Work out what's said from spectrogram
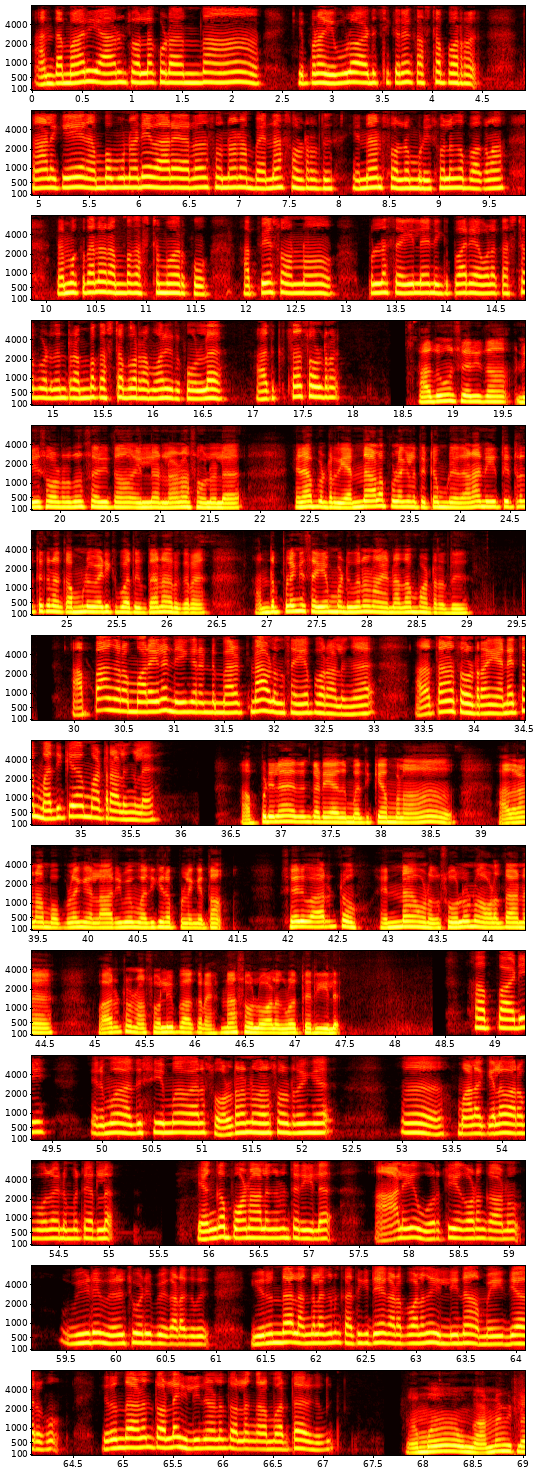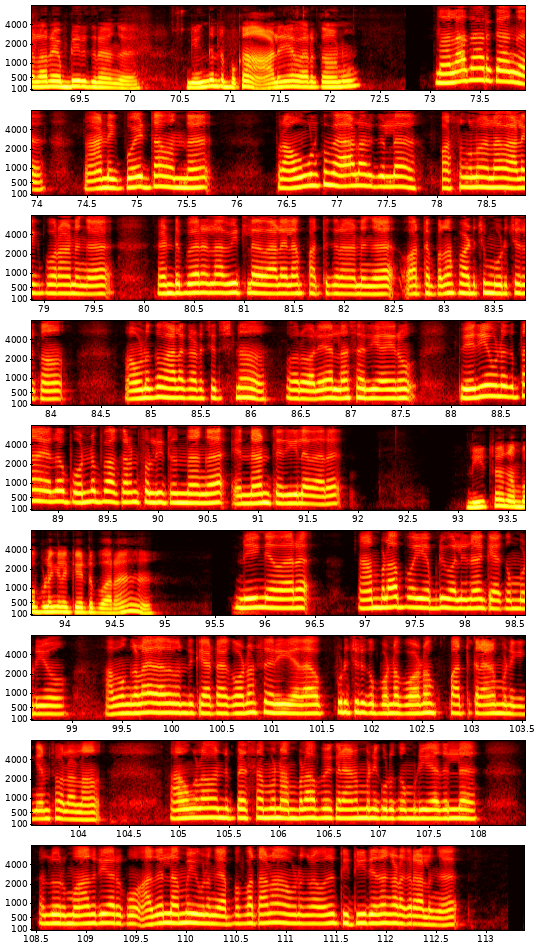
அந்த மாதிரி யாரும் சொல்லக்கூடாதுன்னு தான் இப்போ நான் இவ்வளோ அடிச்சுக்கிறேன் கஷ்டப்படுறேன். நாளைக்கு நம்ம முன்னாடியே வேறு யாராவது சொன்னால் நம்ம என்ன சொல்கிறது என்னன்னு சொல்ல முடியும். சொல்லுங்கள் பார்க்கலாம். நமக்கு தானே ரொம்ப கஷ்டமாக இருக்கும். அப்பயே சொன்னோம் புள்ள செய்யல இன்னைக்கு பாரு எவ்வளோ கஷ்டப்படுதுன்னு ரொம்ப கஷ்டப்படுற மாதிரி இருக்கும்ல. அதுக்கு தான் சொல்கிறேன் அதுவும் சரிதான். நீ சொல்கிறதும் சரிதான். இல்லைன்னா நான் சொல்லலை. என்ன பண்ணுறது என்னால் பிள்ளைங்கள திட்ட முடியாது. ஆனால் நீ திட்டுறதுக்கு நான் கம்முனு வேடிக்கை பார்த்துட்டு தானே இருக்கிறேன். அந்த பிள்ளைங்க செய்ய மாட்டேங்குதுன்னா நான் என்ன தான் பண்ணுறது அப்பாங்கிற முறையில் நீங்கள் ரெண்டு மிரட்டினா அவளுங்க செய்ய போகிறாளுங்க அதான் சொல்கிறேன் என்னைத்த மதிக்கவே மாட்டுறாளுங்களே அப்படிலாம் எதுவும் கிடையாது. மதிக்காமலாம். அதெல்லாம் நம்ம பிள்ளைங்க எல்லாரையுமே மதிக்கிற பிள்ளைங்க தான். சரி வரட்டும். என்ன உனக்கு சொல்லணும் அவ்வளோதானே வரட்டும் நான் சொல்லி பார்க்குறேன். என்ன சொல்லுவாளுங்களோ தெரியல. அப்பாடி என்னமோ அதிசயமாக வேற சொல்கிறேன்னு வேற சொல்கிறீங்க மழைக்கெல்லாம் வரப்போதும் என்னமோ தெரில எங்கே போனாலுங்கன்னு தெரியல. ஆளையே ஒருத்தைய கூட காணும். வீடு வெறிச்சோடி போய் கிடக்குது. இருந்தால் லங்க லங்கன்னு கத்திக்கிட்டே கிடப்பாளுங்க இல்லைன்னா அமைதியாக இருக்கும். இருந்தாலும் தொல்லை இல்லைனாலும் தொல்லைங்கிற மாதிரி தான் இருக்குது. ஆமாம் உங்கள் அண்ணன் வீட்டில் எல்லாரும் எப்படி இருக்கிறாங்க? எங்கே இந்த பக்கம் ஆளையே வேற காணும். நல்லா தான் இருக்காங்க. நான் அன்னைக்கு போயிட்டு தான் வந்தேன். அப்புறம் அவங்களுக்கும் வேலை இருக்குல்ல. பசங்களும் எல்லாம் வேலைக்கு போகிறானுங்க ரெண்டு பேர் எல்லாம் வீட்டில் வேலையெல்லாம் பார்த்துக்கிறானுங்க ஒருத்தன் இப்போ தான் படித்து முடிச்சிருக்கான். அவனுக்கும் வேலை கிடச்சிருச்சுன்னா ஒரு வழியாக எல்லாம் சரியாயிரும். பெரியவனுக்கு தான் ஏதோ பொண்ணு பார்க்குறேன்னு சொல்லிட்டு இருந்தாங்க. என்னன்னு தெரியல வேற. நீ தான் நம்ம பிள்ளைங்கள கேட்டு பாரேன். நீங்கள் வேற. நம்மளா போய் எப்படி வழினா கேட்க முடியும்? அவங்களாம் ஏதாவது வந்து கேட்டால் கூட சரி ஏதாவது பிடிச்சிருக்க பொண்ணை போனால் பார்த்து கல்யாணம் பண்ணிக்கிங்கன்னு சொல்லலாம். அவங்களாம் வந்து பேசாமல் நம்மளா போய் கல்யாணம் பண்ணி கொடுக்க முடியாதுல்ல. அது ஒரு மாதிரியாக இருக்கும். அது இல்லாமல் இவளுங்க எப்போ பார்த்தாலும் அவனுங்களை வந்து திட்டிகிட்டே தான் கிடக்குறாளுங்க.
